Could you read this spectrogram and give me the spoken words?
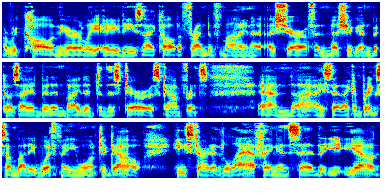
I recall in the early 80s, I called a friend of mine, a, a sheriff in Michigan, because I had been invited to this terrorist conference. And uh, I said, I can bring somebody with me. You want to go? He started laughing and said, Yeah,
